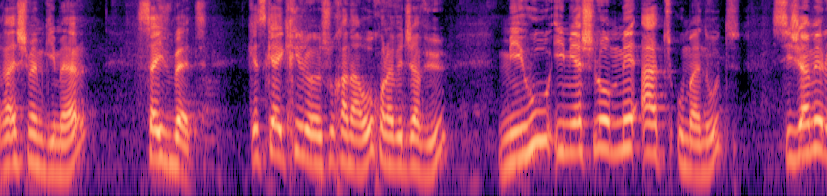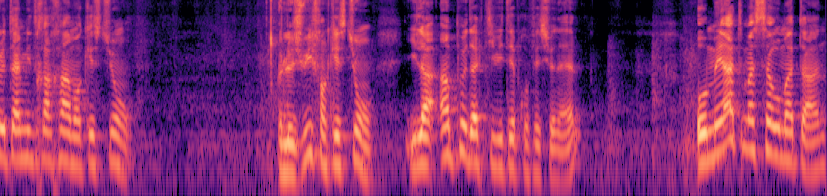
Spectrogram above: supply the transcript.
Resh Mem Gimel, Saif Bet. Qu'est-ce qu'a écrit le Shulchan Aruch? On l'avait déjà vu. Mihu im yeshlo me'at umanut. Si jamais le Talmid Racham en question, le juif en question, il a un peu d'activité professionnelle, au me'at masa matan,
